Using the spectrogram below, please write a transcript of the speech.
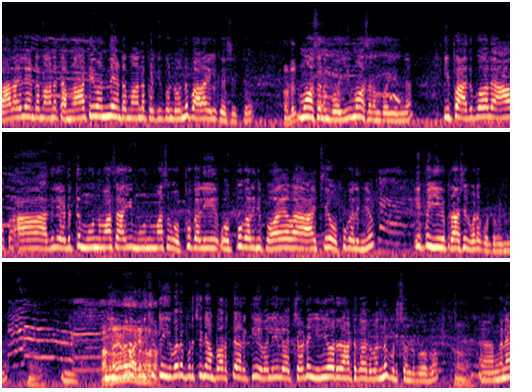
പാലായിൽ എന്റെ മാനെ തമിഴ്നാട്ടിൽ വന്ന് എന്റെ മാനെ പൊക്കിക്കൊണ്ട് വന്ന് പാലായിൽ കേസിട്ട്. മോശനം പോയി മോശനം പോയി ഇന്ന്. ഇപ്പൊ അതുപോലെ ആ അതിലെടുത്ത് മൂന്ന് മാസമായി മൂന്ന് മാസം ഒപ്പ് കളി ഒപ്പ് കളിഞ്ഞ് പോയ ആഴ്ച ഒപ്പ് കളിഞ്ഞു ഇപ്പൊ ഈ പ്രാവശ്യം ഇവിടെ കൊണ്ടുവന്നു. പിടിച്ചിട്ട് ഇവരെ പിടിച്ച് ഞാൻ പുറത്തിറക്കി വലിയ വെച്ചോടെ ഇനിയൊരു നാട്ടുകാർ വന്ന് പിടിച്ചോണ്ട് പോകും. അങ്ങനെ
